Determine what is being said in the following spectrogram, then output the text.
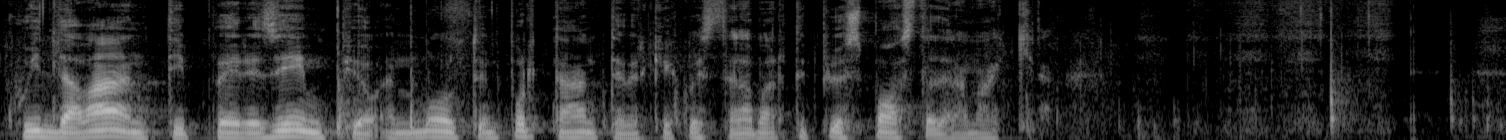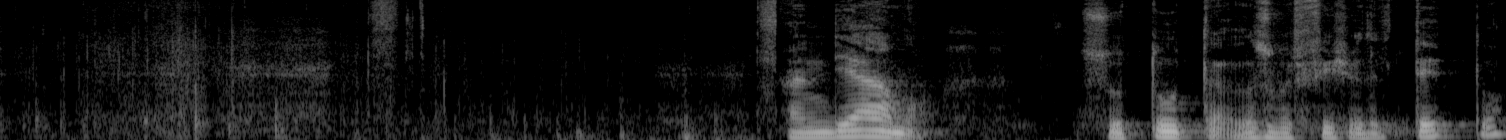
Qui davanti per esempio è molto importante perché questa è la parte più esposta della macchina. Andiamo su tutta la superficie del tetto,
